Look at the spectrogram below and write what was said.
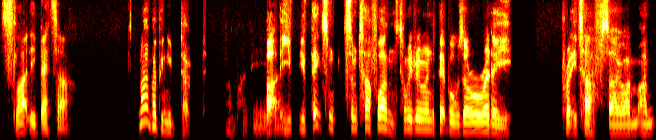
slightly better. No, I'm hoping you don't. I'm hoping. You But don't. you've, you've picked some, some tough ones. Tommy Dreamer and the Pitbulls are already pretty tough, so I'm I'm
